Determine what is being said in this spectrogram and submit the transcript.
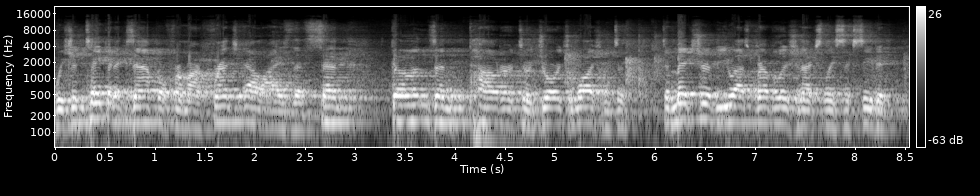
We should take an example from our French allies that sent guns and powder to George Washington to make sure the U.S. Revolution actually succeeded.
